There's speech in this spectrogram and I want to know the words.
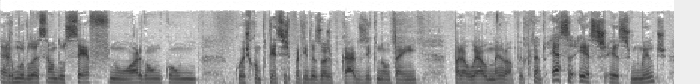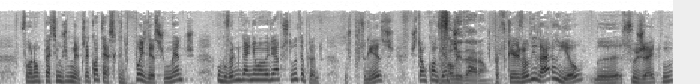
a remodelação do CEF num órgão com, com as competências partidas aos bocados e que não tem paralelo na Europa. E, portanto, essa, esses, esses momentos foram péssimos momentos. Acontece que depois desses momentos o governo ganha uma maioria absoluta. Portanto, os portugueses estão contentes. Validaram. Os portugueses validaram e eu uh, sujeito-me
